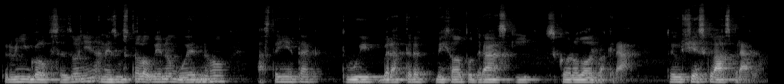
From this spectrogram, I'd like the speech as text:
první gol v sezóně a nezůstalo jenom u jednoho a stejně tak tvůj bratr Michal Podrázký skoroval dvakrát. To je určitě skvělá zpráva.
